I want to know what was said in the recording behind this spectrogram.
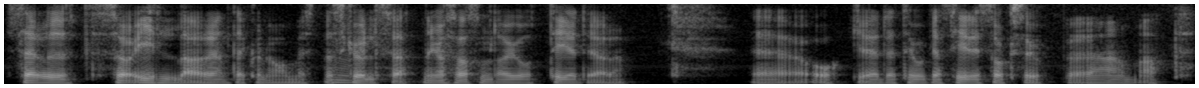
ser ut så illa rent ekonomiskt med mm. skuldsättning och så som det har gjort tidigare. Eh, och det tog Asidis också upp eh, att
